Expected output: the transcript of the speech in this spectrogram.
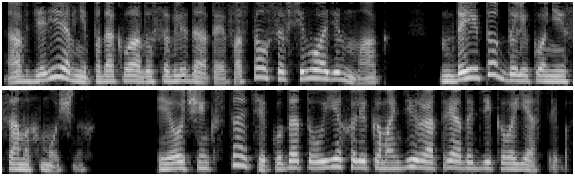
А в деревне, по докладу соглядатаев, остался всего один маг, да и тот далеко не из самых мощных. И очень кстати, куда-то уехали командиры отряда Дикого Ястреба.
